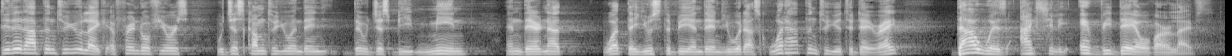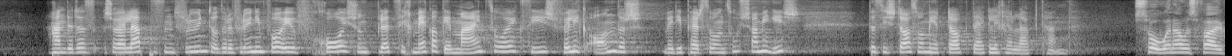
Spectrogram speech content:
Did it happen to you like a friend of yours would just come to you and then they would just be mean and they're not what they used to be and then you would ask, What happened to you today, right? That was actually every day of our lives. Habt ihr das schon erlebt, dass ein Freund oder eine Freundin von euch gekommen ist und plötzlich mega gemein zu euch war, völlig anders, wie die Person sonst ist? Das ist das, was wir tagtäglich erlebt haben. So when I was five,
